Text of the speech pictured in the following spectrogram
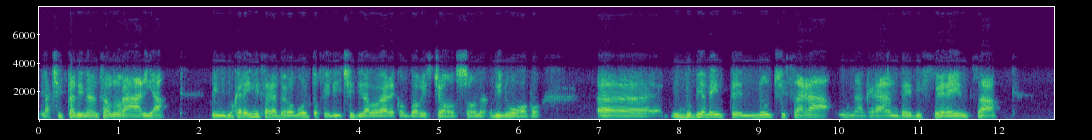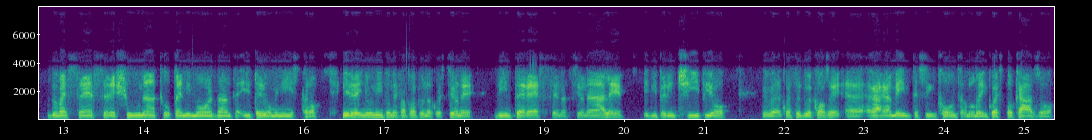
la cittadinanza onoraria, quindi gli ucraini sarebbero molto felici di lavorare con Boris Johnson di nuovo eh, indubbiamente non ci sarà una grande differenza dovesse essere Schunak o Penny Mordant il primo ministro. Il Regno Unito ne fa proprio una questione di interesse nazionale e di principio. Queste due cose eh, raramente si incontrano, ma in questo caso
